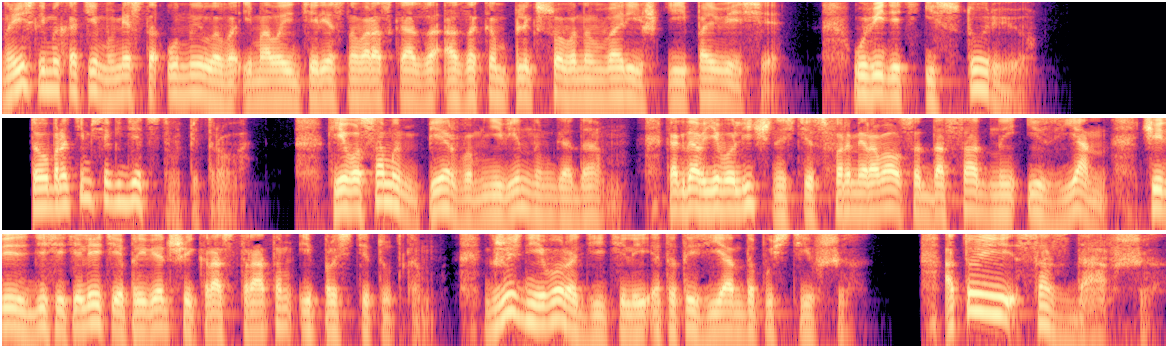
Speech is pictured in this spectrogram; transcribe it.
Но если мы хотим вместо унылого и малоинтересного рассказа о закомплексованном воришке и повесе увидеть историю, то обратимся к детству Петрова, к его самым первым невинным годам, когда в его личности сформировался досадный изъян, через десятилетия приведший к растратам и проституткам, к жизни его родителей, этот изъян допустивших, а то и создавших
